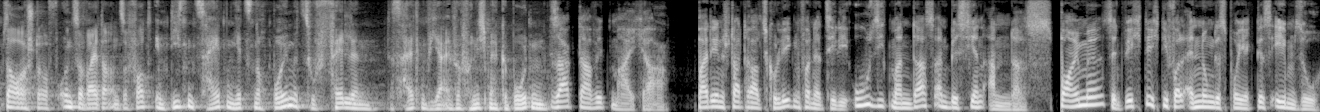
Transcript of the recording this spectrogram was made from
Sauerstoff und so weiter und so fort. In diesen Zeiten jetzt noch Bäume zu fällen, das halten wir einfach für nicht mehr geboten. Sagt David Meicher. Bei den Stadtratskollegen von der CDU sieht man das ein bisschen anders. Bäume sind wichtig, die Vollendung des Projektes ebenso,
